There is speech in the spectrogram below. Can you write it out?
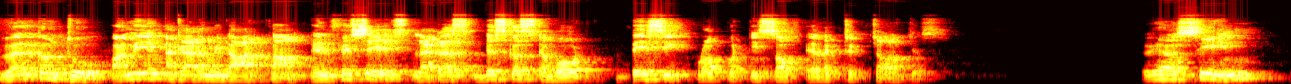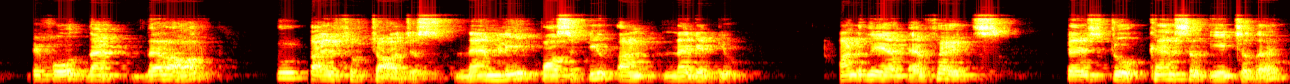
Welcome to AmeenAcademy.com. In physics, let us discuss about basic properties of electric charges. We have seen before that there are two types of charges, namely positive and negative, and their effects tends to cancel each other.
